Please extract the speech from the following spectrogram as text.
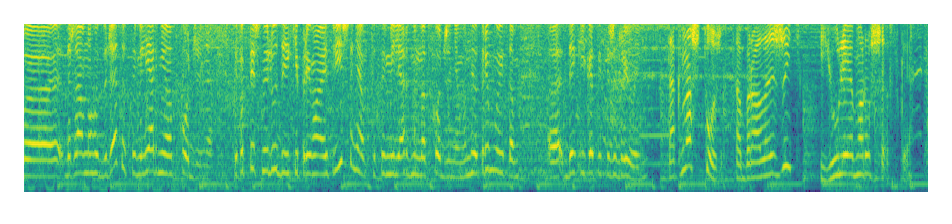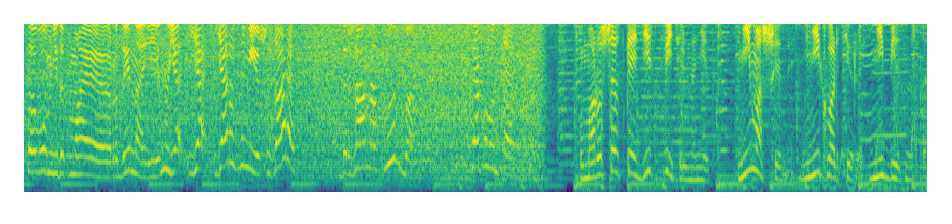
е, державного бюджету, це мільярдні надходження. І фактично люди, які приймають рішення по цим мільярдним надходженням, вони отримують там е, декілька тисяч гривень. Так на что же собралась жить Юлия Марушевская? Слава Богу, мені допомагає родина. І ну я, я, я розумію, що зараз державна служба це волонтерство. У Марушевской действительно нет ни машины, ни квартиры, ни бизнеса.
